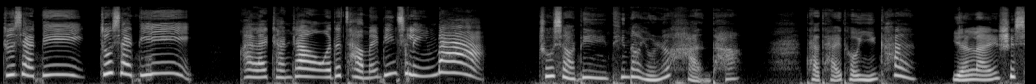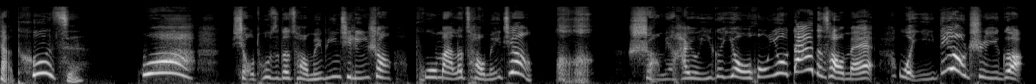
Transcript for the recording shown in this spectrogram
猪小弟，猪小弟，快来尝尝我的草莓冰淇淋吧！猪小弟听到有人喊他，他抬头一看，原来是小兔子。哇！小兔子的草莓冰淇淋上铺满了草莓酱，上面还有一个又红又大的草莓，我一定要吃一个。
